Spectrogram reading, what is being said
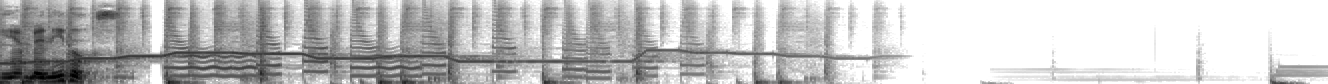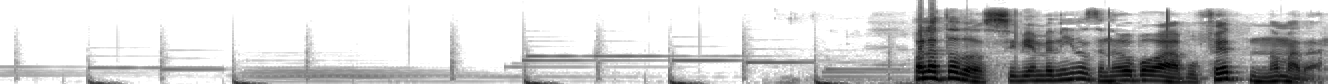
Bienvenidos. Hola a todos y bienvenidos de nuevo a Buffet Nómada,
